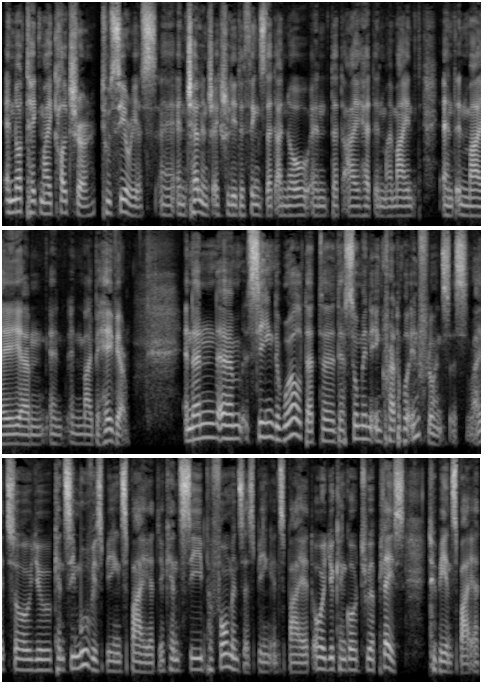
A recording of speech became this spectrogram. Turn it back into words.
and not take my culture too serious uh, and challenge actually the things that I know and that I had in my mind and in my um, in, in my behavior and then um, seeing the world that uh, there's so many incredible influences right? So you can see movies being inspired you can see performances being inspired or you can go to a place to be inspired.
